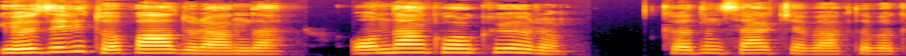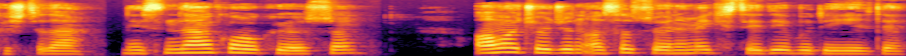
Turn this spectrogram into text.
Gözleri topal duranda. Ondan korkuyorum. Kadın sertçe baktı bakıştılar. Nesinden korkuyorsun? Ama çocuğun asıl söylemek istediği bu değildi.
